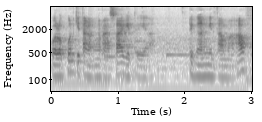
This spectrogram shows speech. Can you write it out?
Walaupun kita nggak ngerasa gitu ya dengan minta maaf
